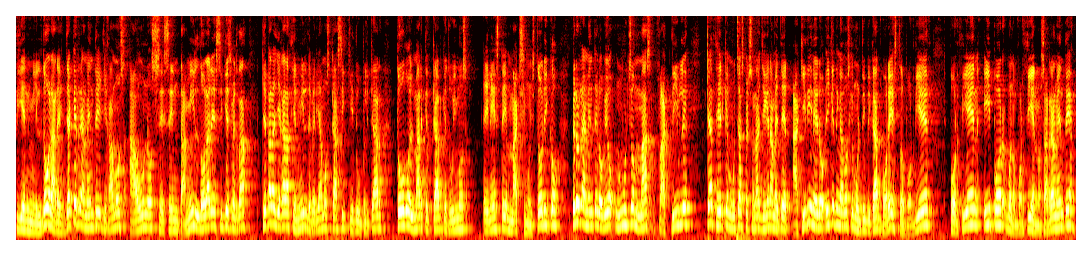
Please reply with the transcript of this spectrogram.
100 mil dólares, ya que realmente llegamos a unos 60 mil dólares, sí que es verdad que para llegar a 100.000 deberíamos casi que duplicar todo el market cap que tuvimos en este máximo histórico, pero realmente lo veo mucho más factible que hacer que muchas personas lleguen a meter aquí dinero y que tengamos que multiplicar por esto, por 10, por 100 y por, bueno, por 100, o sea, realmente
